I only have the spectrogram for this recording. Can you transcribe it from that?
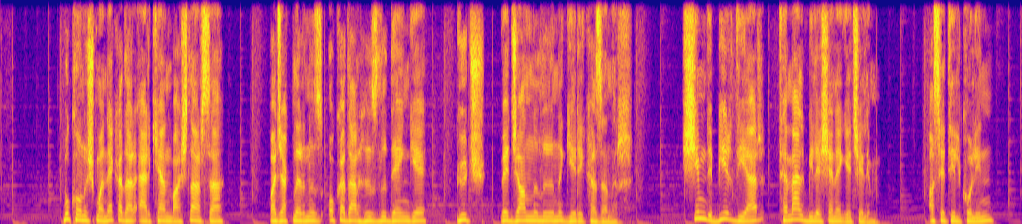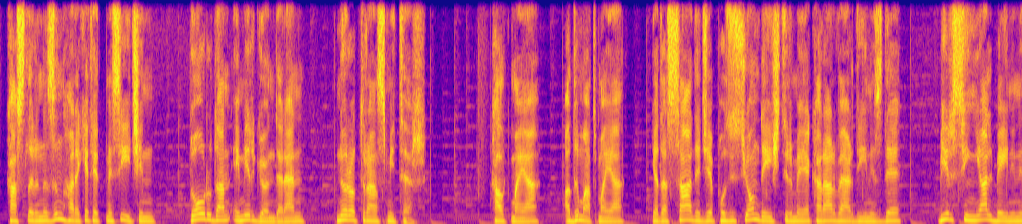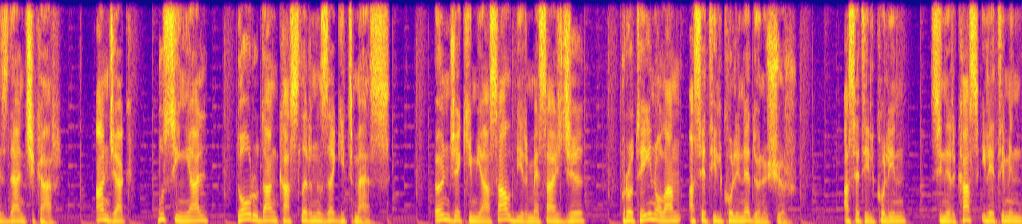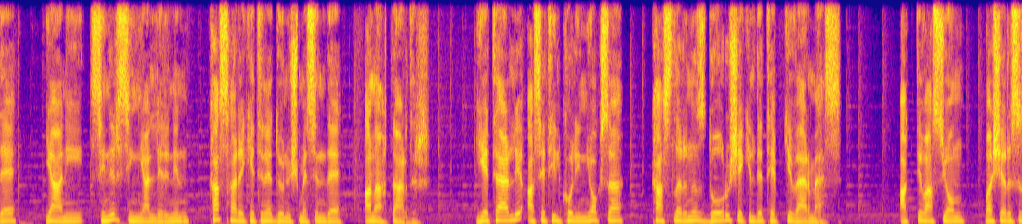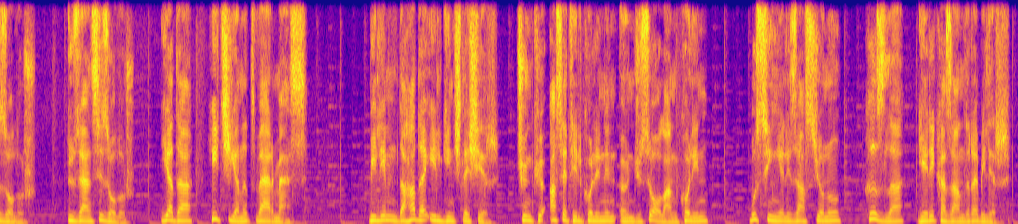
Bu konuşma ne kadar erken başlarsa, bacaklarınız o kadar hızlı denge, güç ve canlılığını geri kazanır. Şimdi bir diğer temel bileşene geçelim. Asetilkolin, kaslarınızın hareket etmesi için doğrudan emir gönderen nörotransmitter. Kalkmaya, adım atmaya ya da sadece pozisyon değiştirmeye karar verdiğinizde bir sinyal beyninizden çıkar. Ancak bu sinyal doğrudan kaslarınıza gitmez. Önce kimyasal bir mesajcı, protein olan asetilkoline dönüşür. Asetilkolin, sinir kas iletiminde yani sinir sinyallerinin kas hareketine dönüşmesinde anahtardır. Yeterli asetilkolin yoksa kaslarınız doğru şekilde tepki vermez. Aktivasyon başarısız olur, düzensiz olur ya da hiç yanıt vermez. Bilim daha da ilginçleşir. Çünkü asetilkolinin öncüsü olan kolin bu sinyalizasyonu hızla geri kazandırabilir.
